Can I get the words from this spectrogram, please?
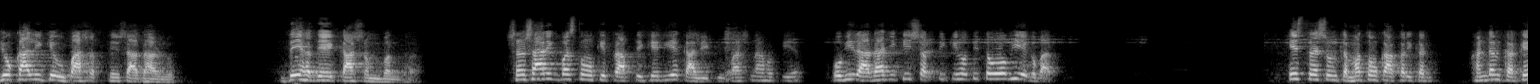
जो काली के उपासक थे साधारण देह देह का संबंध। संसारिक वस्तुओं की प्राप्ति के लिए काली की उपासना होती है। वो भी राधा जी की शक्ति की होती तो वो भी एक बात। इस तरह से उनके मतों का करी कर, खंडन करके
